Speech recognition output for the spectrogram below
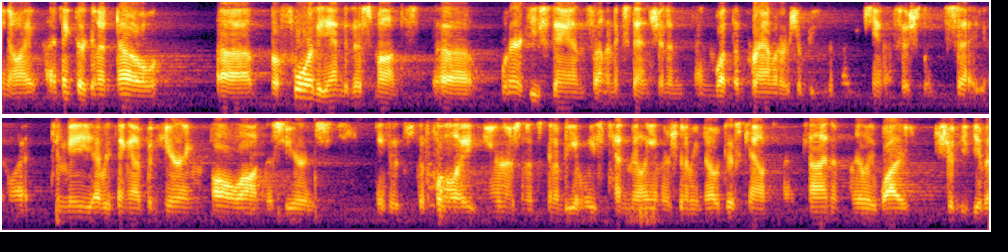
you know I, I think they're going to know uh, before the end of this month. Uh, where he stands on an extension and, and what the parameters are. Be, you can't officially say. You know, I, to me, everything I've been hearing all along this year is is it's the full eight years and it's going to be at least ten million. There's going to be no discounts of any kind, and really, why should he give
